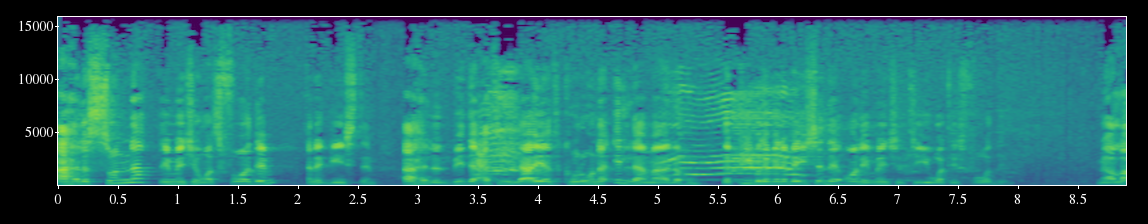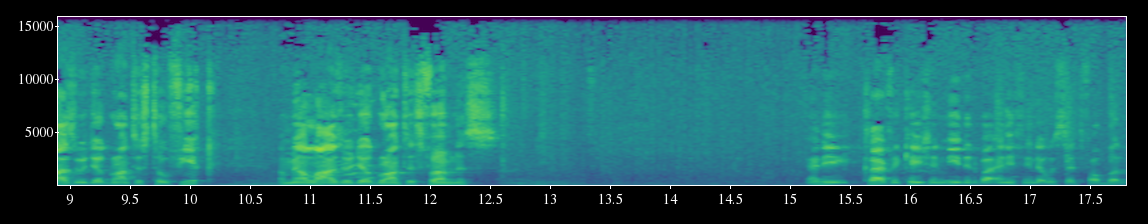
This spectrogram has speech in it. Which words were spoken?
أهل السنة they mention what's for them and against them. أهل البدعة لا يذكرون إلا ما لهم. The people of innovation, they only mention to you what is for them. May Allah Azza grant us tawfiq and may Allah Azza grant us firmness. Any clarification needed about anything that was said? Faddal.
